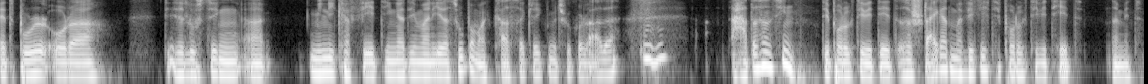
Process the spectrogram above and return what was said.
Red Bull oder diese lustigen äh, Mini-Kaffee-Dinger, die man in jeder Supermarktkasse kriegt mit Schokolade. Mhm. Hat das einen Sinn, die Produktivität? Also steigert man wirklich die Produktivität damit?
